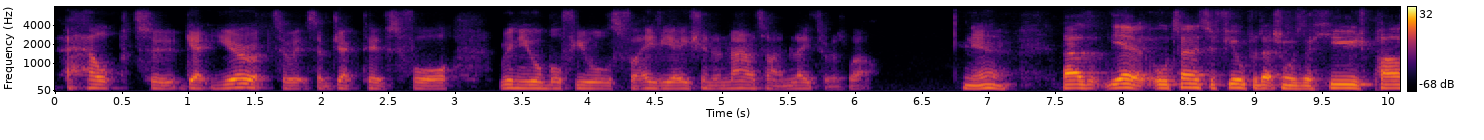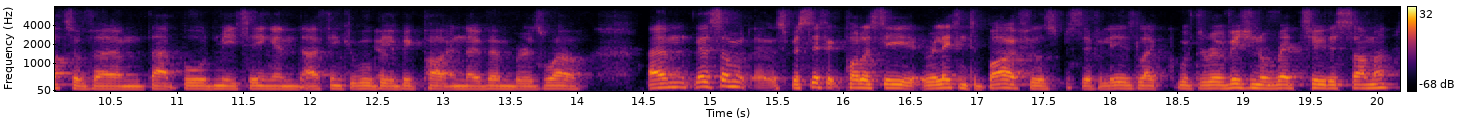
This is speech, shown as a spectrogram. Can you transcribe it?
help to get Europe to its objectives for renewable fuels for aviation and maritime later as well. Yeah, yeah. Alternative fuel production was a huge part of um, that board meeting, and I think it will be a big part in November as well. Um, there's some specific policy relating to biofuels specifically, is like with the revision of RED Two this summer.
